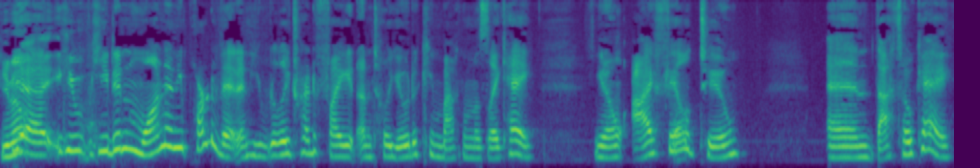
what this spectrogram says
You know, Yeah, he he didn't want any part of it, and he really tried to fight until Yoda came back and was like, "Hey, you know, I failed too, and that's okay.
